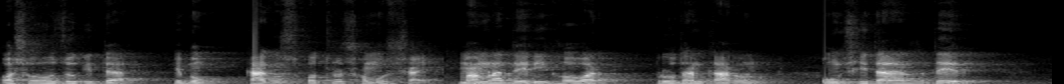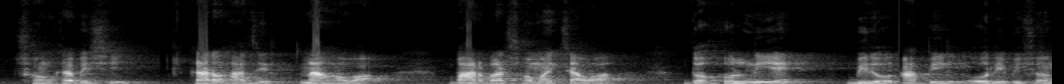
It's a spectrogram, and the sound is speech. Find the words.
অসহযোগিতা এবং কাগজপত্র সমস্যায়। মামলা দেরি হওয়ার প্রধান কারণ অংশীদারদের সংখ্যা বেশি কারও হাজির না হওয়া, বারবার সময় চাওয়া, দখল নিয়ে বিরোধ, আপিল ও রিভিশন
